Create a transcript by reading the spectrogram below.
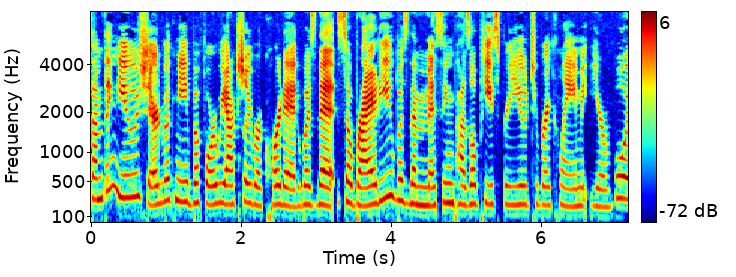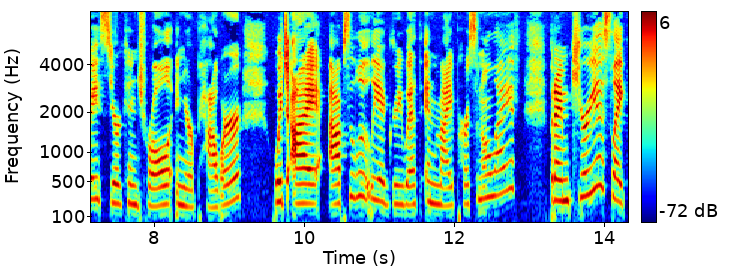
something you shared with me before we actually recorded was that sobriety was the missing puzzle piece for you to reclaim your voice, your control, and your power, which I absolutely agree with in my personal life. But I'm curious, like,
